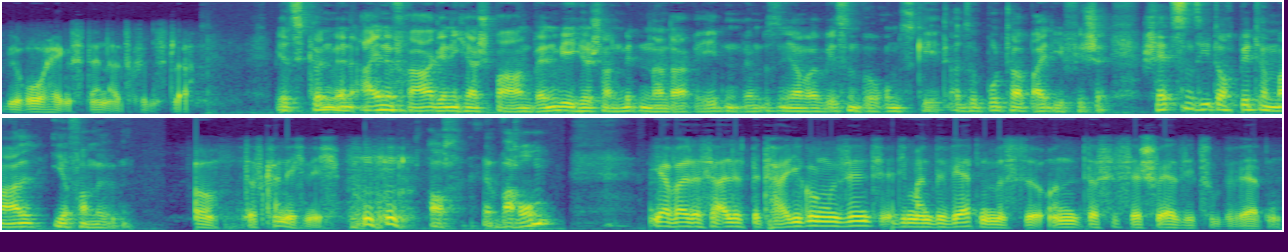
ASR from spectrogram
Bürohengst denn als Künstler. Jetzt können wir eine Frage nicht ersparen, wenn wir hier schon miteinander reden. Wir müssen ja mal wissen, worum es geht. Also Butter bei die Fische. Schätzen Sie doch bitte mal Ihr Vermögen. Oh, das kann ich nicht. Auch warum? Ja, weil das ja alles Beteiligungen sind, die man bewerten müsste. Und das ist sehr schwer, sie zu bewerten.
